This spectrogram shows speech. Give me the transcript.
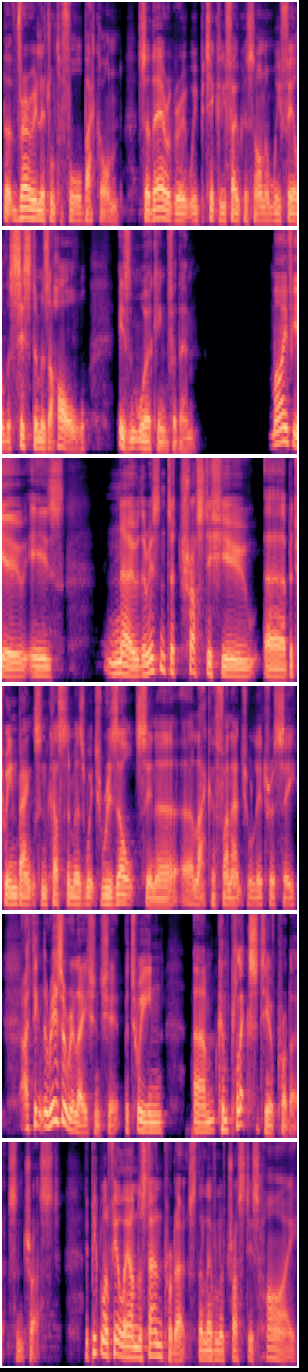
but very little to fall back on. So they're a group we particularly focus on, and we feel the system as a whole isn't working for them. My view is no, there isn't a trust issue uh, between banks and customers which results in a, a, lack of financial literacy. I think there is a relationship between um, complexity of products and trust. If people feel they understand products, the level of trust is high.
